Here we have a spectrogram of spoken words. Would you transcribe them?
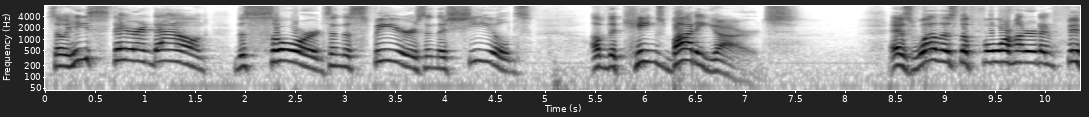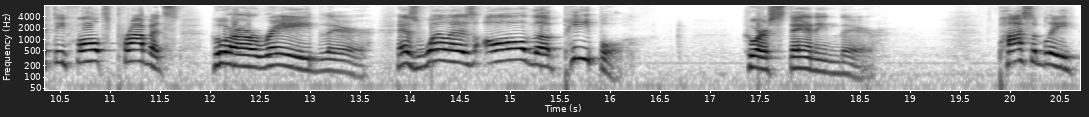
So he's staring down the swords and the spears and the shields of the king's bodyguards as well as the 450 false prophets who are arrayed there, as well as all the people who are standing there. Possibly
